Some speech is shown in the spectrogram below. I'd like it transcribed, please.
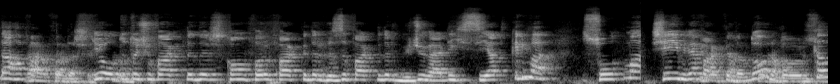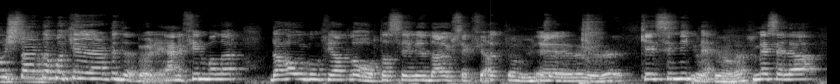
daha Daha farklıdır. farklı. Yol Tabii. tutuşu farklıdır, konforu farklıdır, hızı farklıdır, gücü verdiği hissiyat, klima, soğutma şeyi bile farklıdır. farklı, Doğru mu? doğru Kamışlarda, makinelerde de böyle. Yani firmalar Daha uygun fiyatlı, orta seviye, daha yüksek fiyat. Tabii bütçelere göre Kesinlikle. yapıyorlar. Mesela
